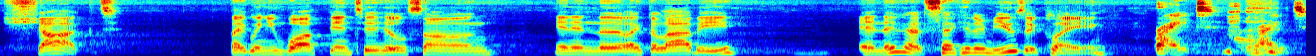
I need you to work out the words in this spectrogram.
shocked like when you walked into Hillsong and in the like the lobby and they got secular music playing. Right. Right.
